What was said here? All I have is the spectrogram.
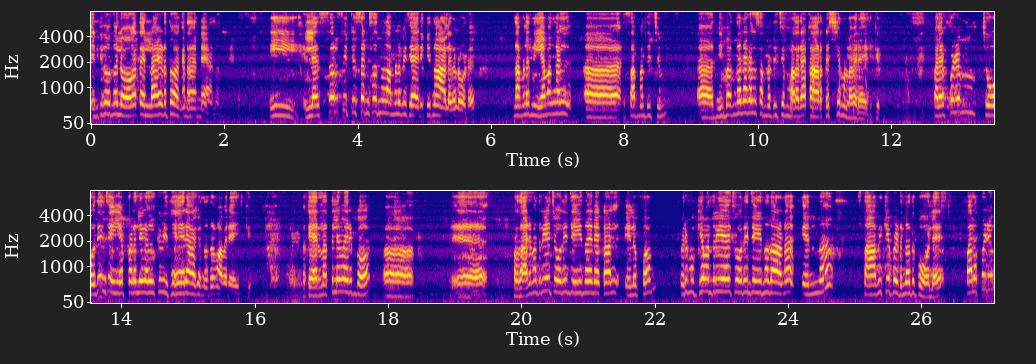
എനിക്ക് തോന്നുന്നു ലോകത്ത് എല്ലായിടത്തും അങ്ങനെ തന്നെയാണ്. ഈ ലെസർ സിറ്റിസൺസ് എന്ന് നമ്മൾ വിചാരിക്കുന്ന ആളുകളോട് നമ്മൾ നിയമങ്ങൾ സംബന്ധിച്ചും നിബന്ധനകൾ സംബന്ധിച്ചും വളരെ കാർക്കശ്യമുള്ളവരായിരിക്കും. പലപ്പോഴും ചോദ്യം ചെയ്യപ്പെടലുകൾക്ക് വിധേയരാകുന്നതും അവരായിരിക്കും. കേരളത്തിൽ വരുമ്പോൾ പ്രധാനമന്ത്രിയെ ചോദ്യം ചെയ്യുന്നതിനേക്കാൾ എളുപ്പം ഒരു മുഖ്യമന്ത്രിയെ ചോദ്യം ചെയ്യുന്നതാണ് എന്ന് സ്ഥാപിക്കപ്പെടുന്നത് പോലെ പലപ്പോഴും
